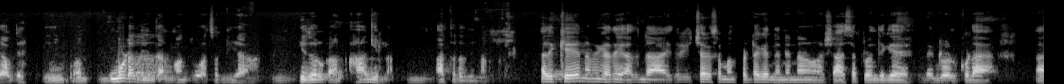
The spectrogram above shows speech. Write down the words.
ಯಾವುದೇ ಮೂಡದಿಂದ ಒಂದು ವಸತಿಯ ಇದುವರೆಗೂ ಆಗಿಲ್ಲ ಆ ಥರದಿಂದ ಅದಕ್ಕೆ ನಮಗೆ ಅದೇ ಅದನ್ನ ಇದ್ರ ವಿಚಾರಕ್ಕೆ ಸಂಬಂಧಪಟ್ಟಾಗೆ ನಿನ್ನೆ ನಾವು ಶಾಸಕರೊಂದಿಗೆ ಬೆಂಗಳೂರು ಕೂಡ ಆ,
